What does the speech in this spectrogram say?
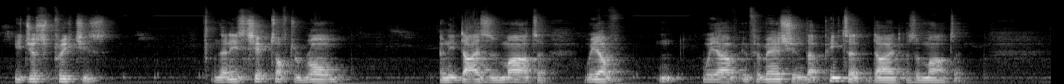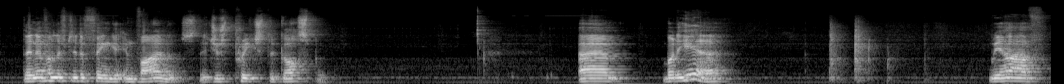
he just preaches. And then he's chipped off to Rome and he dies as a martyr. We have, we have information that Peter died as a martyr. They never lifted a finger in violence, they just preached the gospel. Um, but here we have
